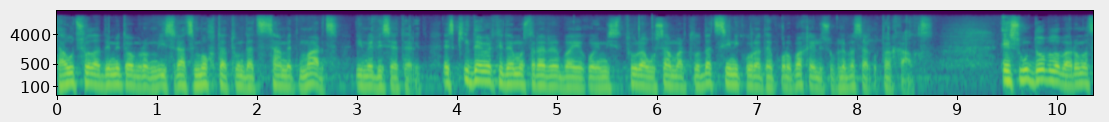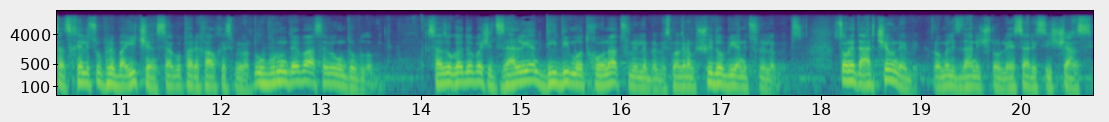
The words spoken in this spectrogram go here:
დაუცველად იმიტომ რომ ის რაც მოხდა თუნდაც 13 მარტს იმედის ეთერით ეს კიდევ ერთი დემონსტრირება იყო იმის თუ რა უსამართლო და ცინიკურად ეპყრობა ხელისუფლება საკუთარ ხალხს ეს უნდობლობა, რომელსაც ხელისუფლება იჩენს საკუთარი ხალხის მიმართ, უბრუნდება ასევე უნდობლობით. საზოგადოებაში ძალიან დიდი მოთხოვნა ცვლილებების, მაგრამ შვიდობიანი ცვლილებების. სწორედ არჩევნები, რომელიც დანიშნული, ეს არის ის შანსი,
